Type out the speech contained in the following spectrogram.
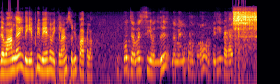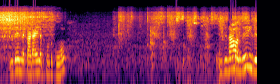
இதை வாங்க இதை எப்படி வேக வைக்கலாம்னு சொல்லி பார்க்கலாம். இப்போது ஜவர்சியை வந்து நம்ம என்ன பண்ண போகிறோம் ஒரு பெரிய கடாய். இதை இந்த கடாயில் போட்டுக்குவோம். இதுதான் வந்து இது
